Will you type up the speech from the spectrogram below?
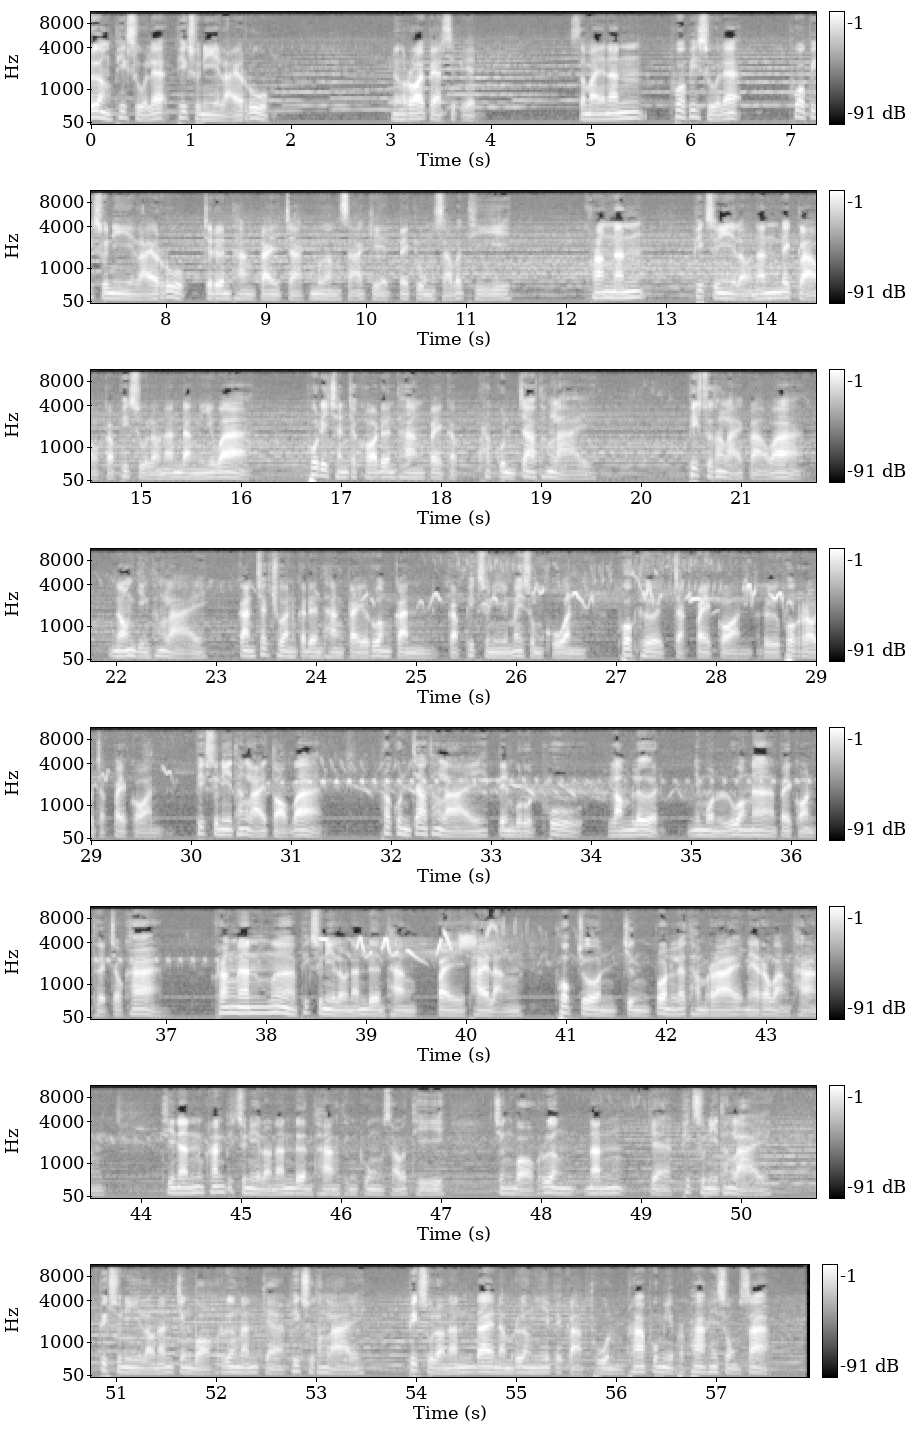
เรื่องภิกษุและภิกษุณีหลายรูป 181 สมัยนั้นพวกภิกษุและพวกภิกษุณีหลายรูปจะเดินทางไกลจากเมืองสาเกตไปกรุงสาวัตถี ครั้งนั้นภิกษุณีเหล่านั้นได้กล่าวกับภิกษุเหล่านั้นดังนี้ว่า พวกดิฉันจะขอเดินทางไปกับพระคุณเจ้าทั้งหลาย ภิกษุทั้งหลายกล่าวว่า น้องหญิงทั้งหลาย การชักชวนการเดินทางไกลร่วมกันกับภิกษุณีไม่สมควร พวกเธอจักไปก่อน หรือพวกเราจักไปก่อน ภิกษุณีทั้งหลายตอบว่า พระคุณเจ้าทั้งหลายเป็นบุรุษผู้ล้ำเลิศ นิมนต์ล่วงหน้าไปก่อนเถิดเจ้าข้าครั้งนั้นเมื่อภิกษุณีเหล่านั้นเดินทางไปภายหลัง พวกโจรจึงปล้นและทำร้ายในระหว่างทาง ทีนั้นครั้นภิกษุณีเหล่านั้นเดินทางถึงกรุงสาวัตถี จึงบอกเรื่องนั้นแก่ภิกษุณีทั้งหลาย ภิกษุณีเหล่านั้นจึงบอกเรื่องนั้นแก่ภิกษุทั้งหลาย ภิกษุเหล่านั้นได้นำเรื่องนี้ไปกราบทูลพระผู้มีพระภาคให้ทรงทราบ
